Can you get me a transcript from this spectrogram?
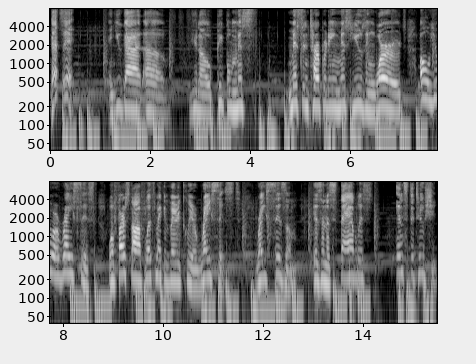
That's it. And you got uh you know people mis misinterpreting misusing words. Oh you're a racist. Well first off let's make it very clear. Racist. Racism is an established institution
